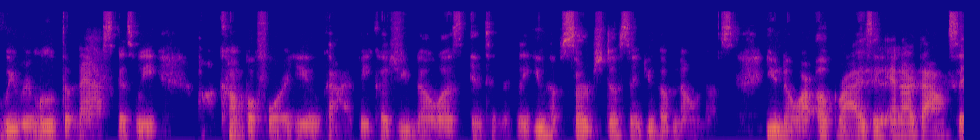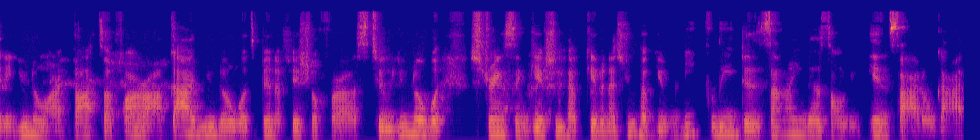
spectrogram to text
We remove the mask as we come before you, God, because you know us intimately. You have searched us and you have known us. You know our uprising and our downsitting. You know our thoughts are far off. God, you know what's beneficial for us too. You know what strengths and gifts you have given us. You have uniquely designed us on the inside, oh God,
